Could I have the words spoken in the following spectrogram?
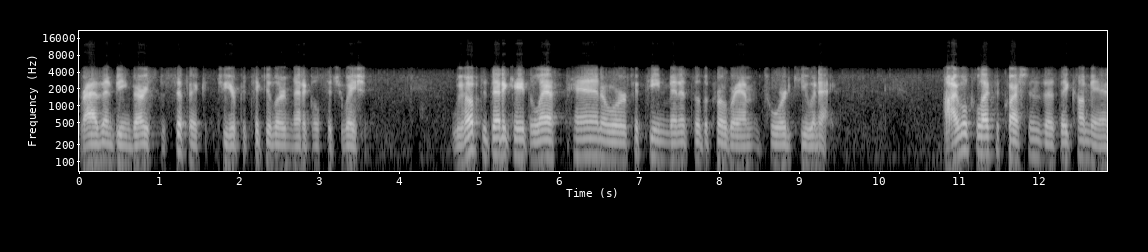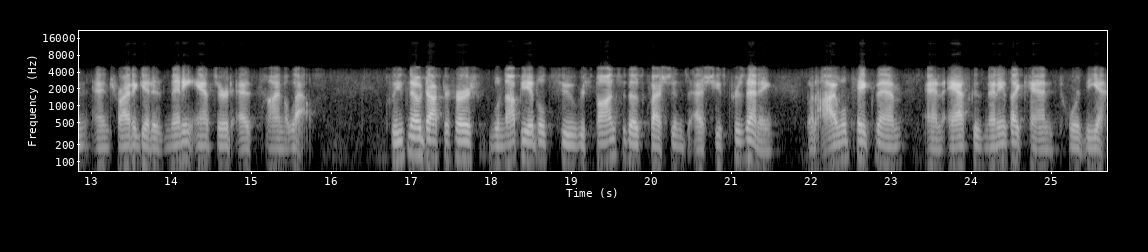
rather than being very specific to your particular medical situation. We hope to dedicate the last 10 or 15 minutes of the program toward Q&A. I will collect the questions as they come in and try to get as many answered as time allows. Please know Dr. Hersh will not be able to respond to those questions as she's presenting, but I will take them and ask as many as I can toward the end.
